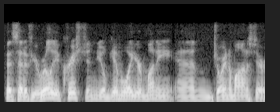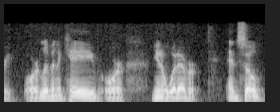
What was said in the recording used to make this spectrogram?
that said if you're really a Christian, you'll give away your money and join a monastery or live in a cave or you know, whatever. And so,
